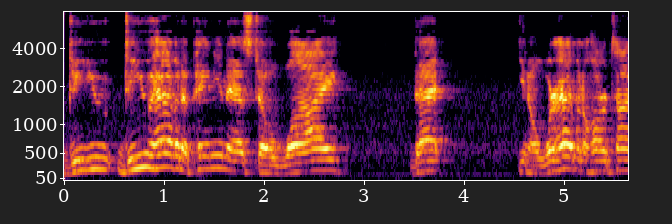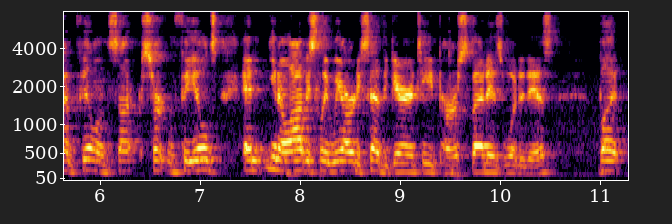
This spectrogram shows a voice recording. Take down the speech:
do you do you have an opinion as to why that? You know, we're having a hard time filling certain fields, and you know, obviously, we already said the guaranteed purse. That is what it is. But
